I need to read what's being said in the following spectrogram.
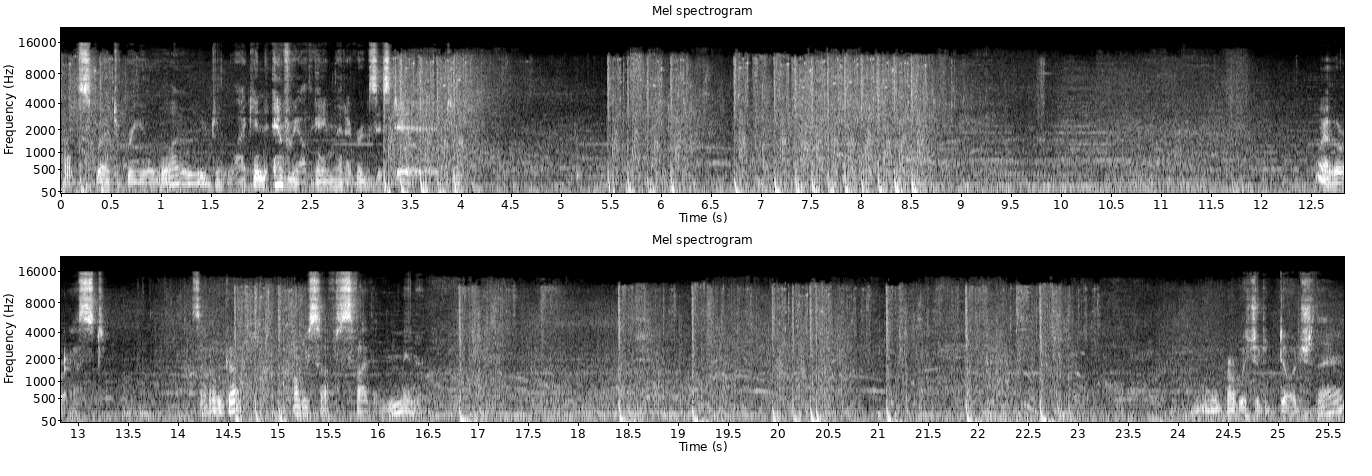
Hold square to reload, like in every other game that ever existed. Where the rest? Is that all we got? Oh, have to survive a minute. Probably should have dodged that.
